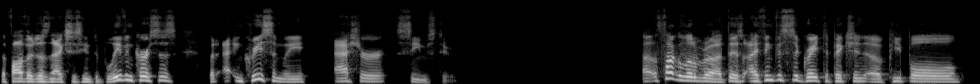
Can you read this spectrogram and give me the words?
The father doesn't actually seem to believe in curses, but increasingly, Asher seems to. Uh, let's talk a little bit about this. I think this is a great depiction of people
